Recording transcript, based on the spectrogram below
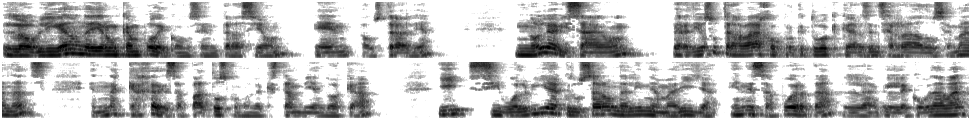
la obligaron a ir a un campo de concentración en Australia. No le avisaron, perdió su trabajo porque tuvo que quedarse encerrada dos semanas en una caja de zapatos como la que están viendo acá. Y si volvía a cruzar una línea amarilla en esa puerta, le cobraban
